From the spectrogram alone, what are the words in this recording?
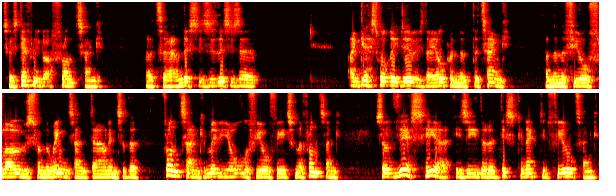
So it's definitely got a front tank. But uh, and this is this is a. I guess what they do is they open the, the tank, and then the fuel flows from the wing tank down into the front tank, and maybe all the fuel feeds from the front tank. So this here is either a disconnected fuel tank.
